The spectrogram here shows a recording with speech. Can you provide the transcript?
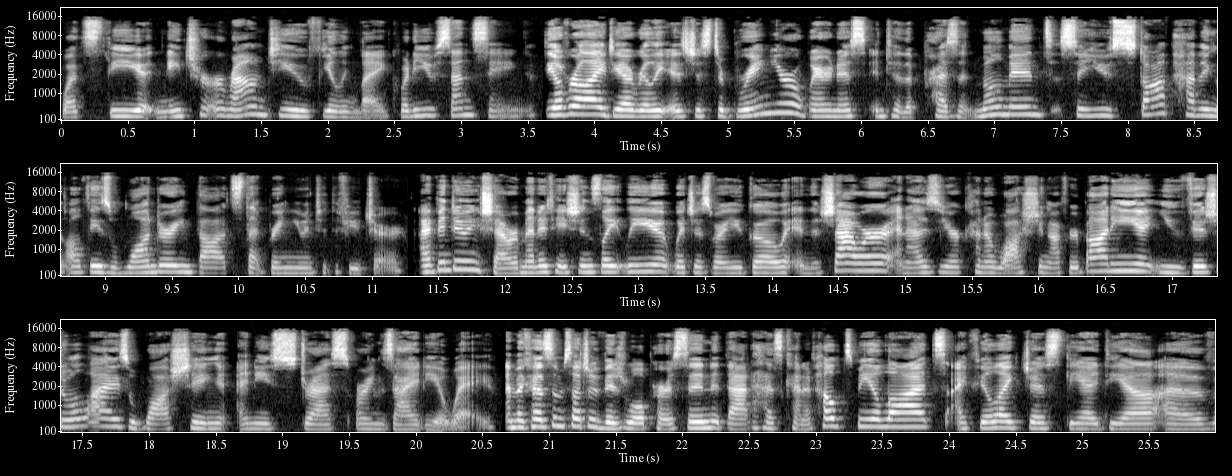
What's the nature around you feeling like? What are you sensing? The overall idea really is just to bring your awareness into the present moment so you stop having all these wandering thoughts that bring you into the future. I've been doing shower meditations lately, which is where you go in the shower and as you're kind of washing off your body, you visualize washing any stress or anxiety away. And because I'm such a visual person, that has kind of helped me a lot. I feel like just the idea of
